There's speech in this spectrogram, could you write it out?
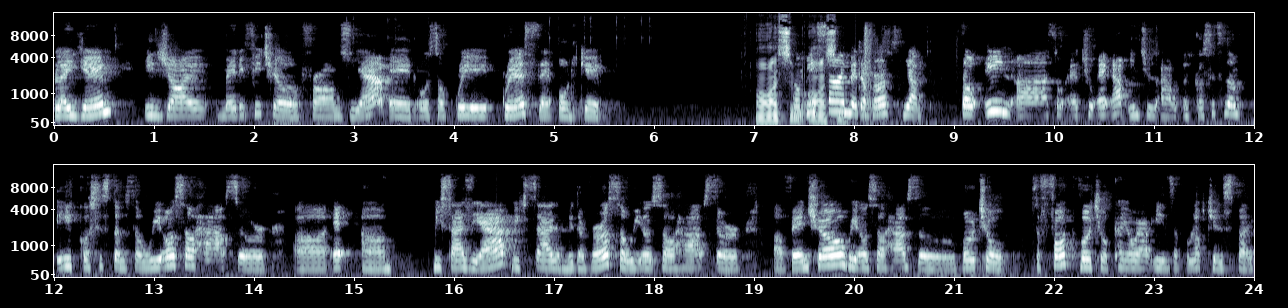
play game, enjoy many features from the app, and also create create their own game. Awesome, So beside awesome. metaverse, yeah. So in uh, so to add up into our ecosystem ecosystem, so we also have the uh, um, besides the app, besides the metaverse, so we also have the uh, venture. We also have the virtual, the fourth virtual KOL in the blockchain space.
